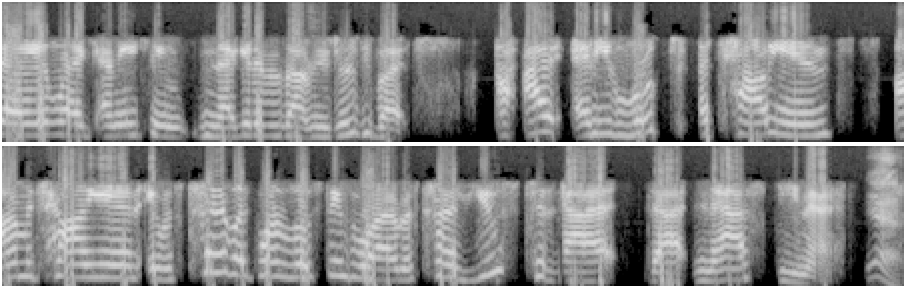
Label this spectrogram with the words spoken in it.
say like anything negative about New Jersey. But I, I and he looked Italian. I'm Italian. It was kind of like one of those things where I was kind of used to that that nastiness. Yeah,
